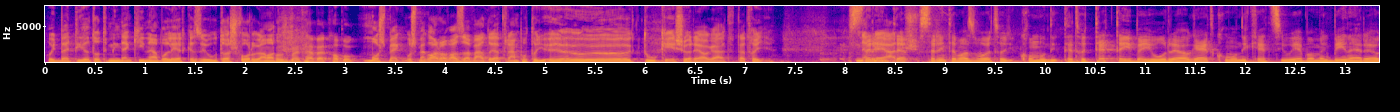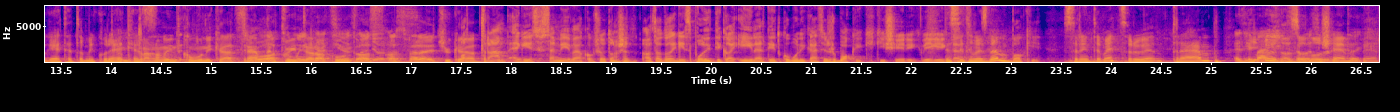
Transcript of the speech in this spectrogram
hogy betiltott minden Kínából érkező utasforgalmat. Most meg hebek habok. Most meg, most meg arra azzal vádolja Trumpot, hogy ö, ö, túl későn reagált. Tehát, hogy Szerintem, reális. szerintem az volt, hogy, kommuni- tehát, hogy tetteiben jól reagált, kommunikációjában meg bénán reagált, tehát amikor elkezd... Trumpnak nincs kommunikáció. Trumpnak A Twitter az azt az rossz. felejtsük el. Trump egész szemével kapcsolatosan, az, az egész politikai életét kommunikációs bakik kísérik végig. De Tehát, szerintem ez nem baki. Szerintem egyszerűen Trump Ez egy egy önazonos ember.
